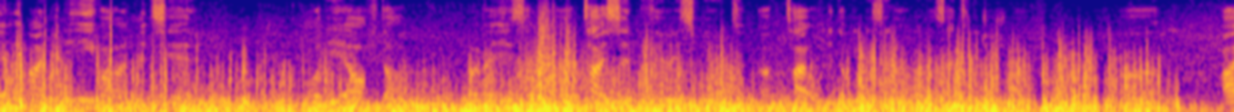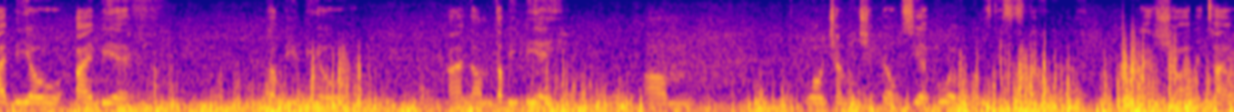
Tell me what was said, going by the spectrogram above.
In, in my opinion, either next year or the year after whether it is uh, Tyson Fury's world uh, title, the WBC, or whether it's Anthony Joshua, uh, IBO, IBF, WBO, and um, WBA um, World Championship belts. Yeah, whoever wins this is definitely going to get a shot at the title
